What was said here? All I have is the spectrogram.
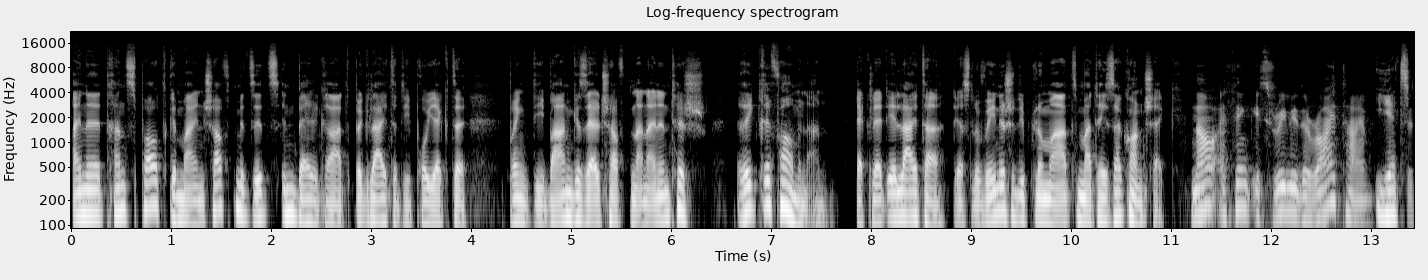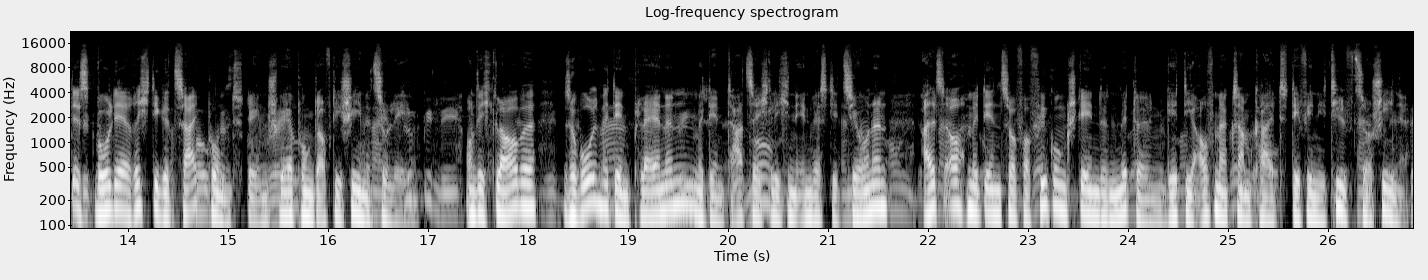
Eine Transportgemeinschaft mit Sitz in Belgrad begleitet die Projekte, bringt die Bahngesellschaften an einen Tisch, regt Reformen an erklärt ihr Leiter, der slowenische Diplomat Matej Sakonček. Jetzt ist wohl der richtige Zeitpunkt, den Schwerpunkt auf die Schiene zu legen. Und ich glaube, sowohl mit den Plänen, mit den tatsächlichen Investitionen, als auch mit den zur Verfügung stehenden Mitteln geht die Aufmerksamkeit definitiv zur Schiene.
